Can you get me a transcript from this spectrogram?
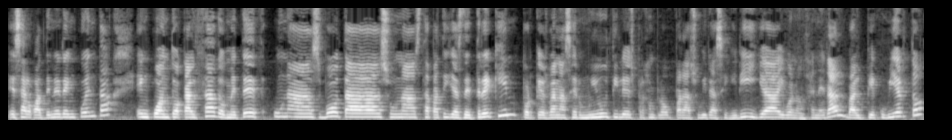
es algo a tener en cuenta. En cuanto a calzado, meted unas botas, unas zapatillas de trekking, porque os van a ser muy útiles, por ejemplo, para subir a Seguirilla y bueno, en general, va el pie cubierto.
